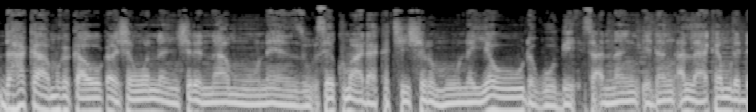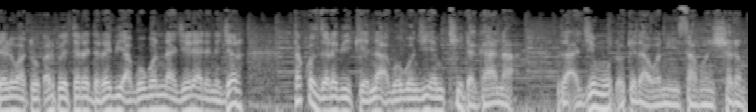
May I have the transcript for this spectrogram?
da haka muka kawo ƙarshen wannan shirin namu na yanzu sai kuma a dakace shirinmu na yau da gobe. Sa'annan idan allah ya kai mu da dare wato ƙarfe tara da rabi agogon najeriya da nijar takwas da rabi kenan agogon gmt da ghana za a ji mu ɗauke da wani sabon shirin.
